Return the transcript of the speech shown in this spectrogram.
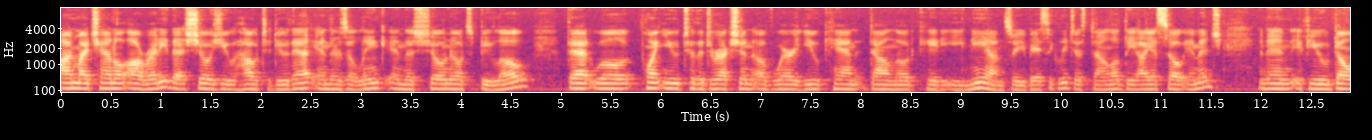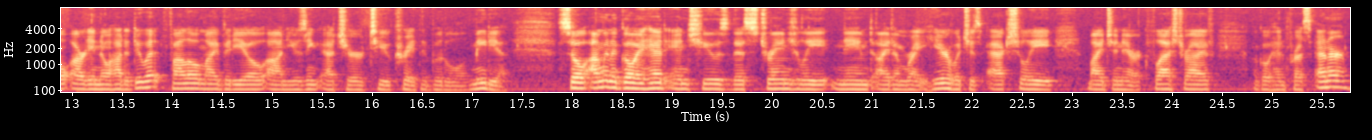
on my channel already that shows you how to do that and there's a link in the show notes below that will point you to the direction of where you can download KDE Neon. So you basically just download the ISO image and then if you don't already know how to do it, follow my video on using Etcher to create the bootable media. So I'm going to go ahead and choose this strangely named item right here, which is actually my generic flash drive. I'll go ahead and press enter,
